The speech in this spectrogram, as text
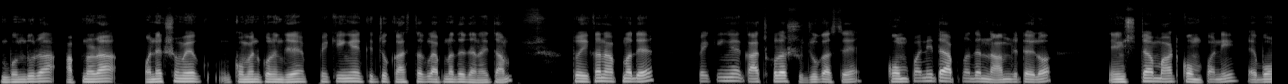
বন্ধুরা, আপনারা অনেক সময় কমেন্ট করেন যে প্যাকিংয়ে কিছু কাজ থাকলে আপনাদের জানাইতাম। তো এখানে আপনাদের প্যাকিংয়ে কাজ করার সুযোগ আছে। কোম্পানিটা আপনাদের নাম যেটা হলো ইনস্টামার্ট কোম্পানি এবং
